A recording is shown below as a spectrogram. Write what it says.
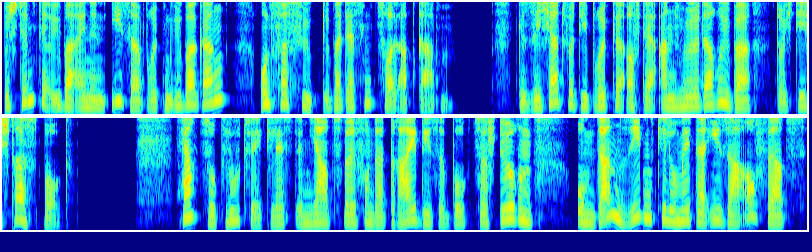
bestimmt er über einen Isarbrückenübergang und verfügt über dessen Zollabgaben. Gesichert wird die Brücke auf der Anhöhe darüber durch die Straßburg. Herzog Ludwig lässt im Jahr 1203 diese Burg zerstören, um dann sieben Kilometer Isar aufwärts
